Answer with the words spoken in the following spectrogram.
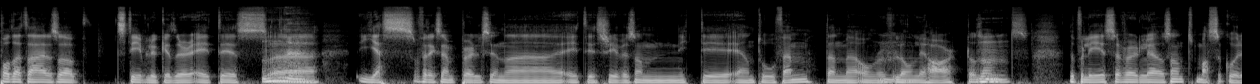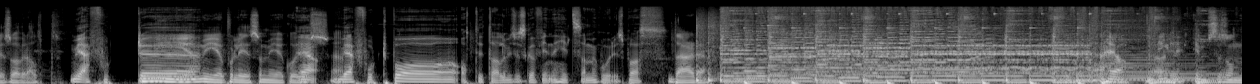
På dette her, så Steve Lukather, 80s, Mhm. eh, Yes, for eksempel, sine 80s-skiver som 9125, den med Owner of Mm. Lonely Heart og sånt. The Police, selvfølgelig, og sånt. Masse korus overalt. Vi er fort Mye, eh, mye Police og mye ja. Ja, Vi er fort på 80-tallet hvis du skal finne hitsa med korus på, ass. Det er det. Ja, Ja, egentlig. Ymse sånn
